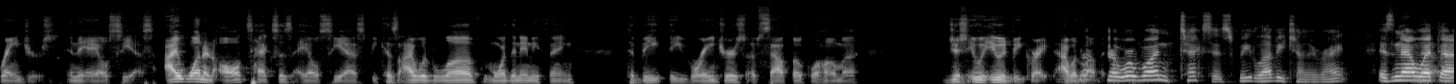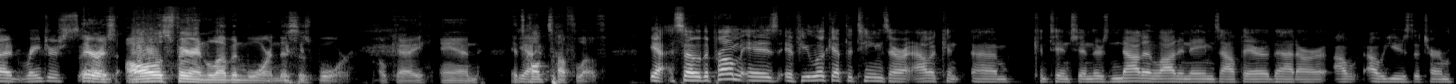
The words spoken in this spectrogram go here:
Rangers in the ALCS. I want an all Texas ALCS because I would love more than anything to beat the Rangers of South Oklahoma. Just it, it would be great. I would love it. So we're one Texas. We love each other, right? Isn't that no. what uh, Rangers? There uh, is all is fair in love and war, and this is war. Okay, and it's yeah. called tough love. Yeah. So the problem is, if you look at the teams that are out of con- um, contention. There's not a lot of names out there that are, I'll, I'll use the term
